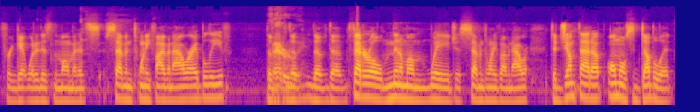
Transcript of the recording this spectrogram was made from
forget what it is at the moment. It's seven twenty five an hour, I believe. The, the, the the federal minimum wage is seven twenty five an hour. To jump that up, almost double it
